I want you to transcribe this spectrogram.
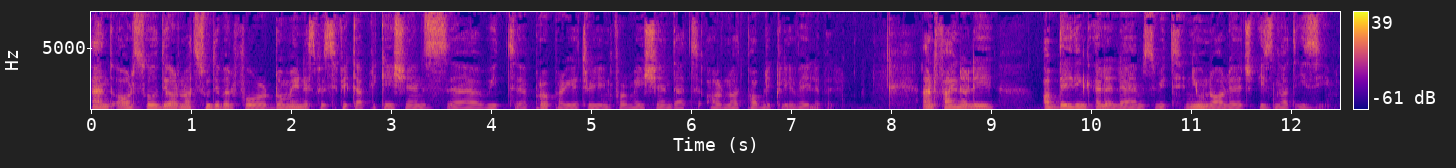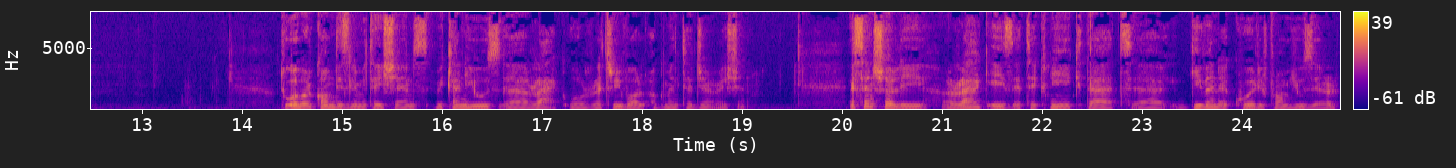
And also, they are not suitable for domain specific applications uh, with proprietary information that are not publicly available. And finally, updating LLMs with new knowledge is not easy. To overcome these limitations, we can use uh, RAG or Retrieval Augmented Generation. Essentially, RAG is a technique that, uh, given a query from user,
